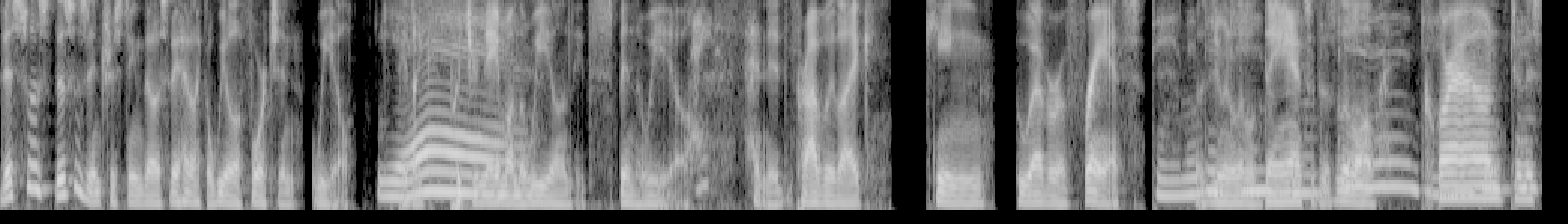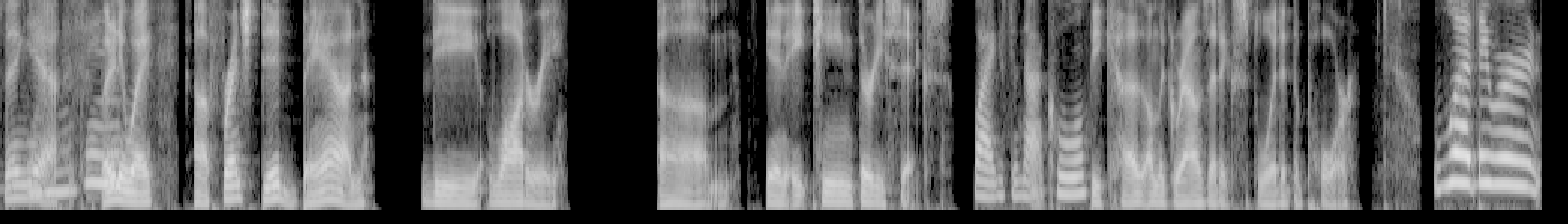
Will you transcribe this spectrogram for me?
this was this was interesting though. So they had like a wheel of fortune wheel. Yeah. They'd like put your name on the wheel and they'd spin the wheel, Nice. and it probably like King whoever of France was doing a little dance with his little crown, doing his thing, yeah. But anyway, uh, French did ban the lottery um, in 1836 Why? Because it's not cool. because on the grounds that exploited the poor. What? They were,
